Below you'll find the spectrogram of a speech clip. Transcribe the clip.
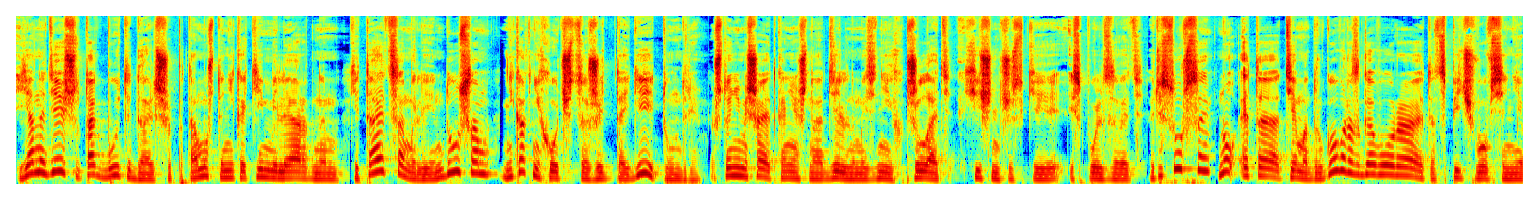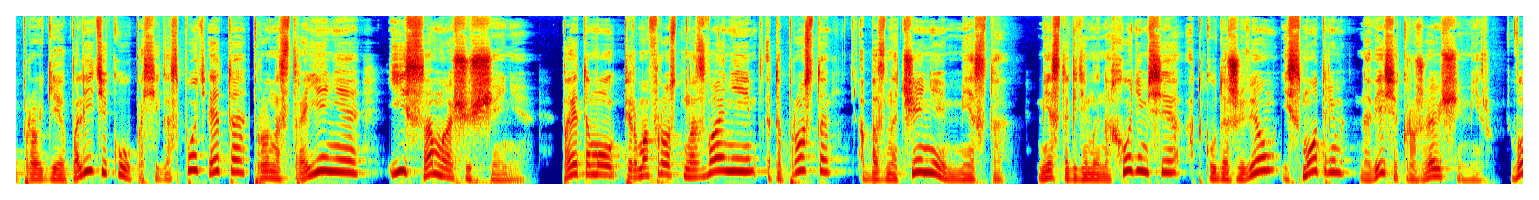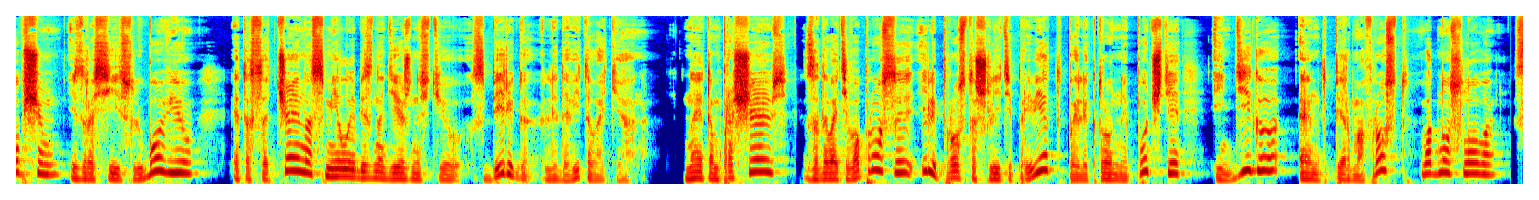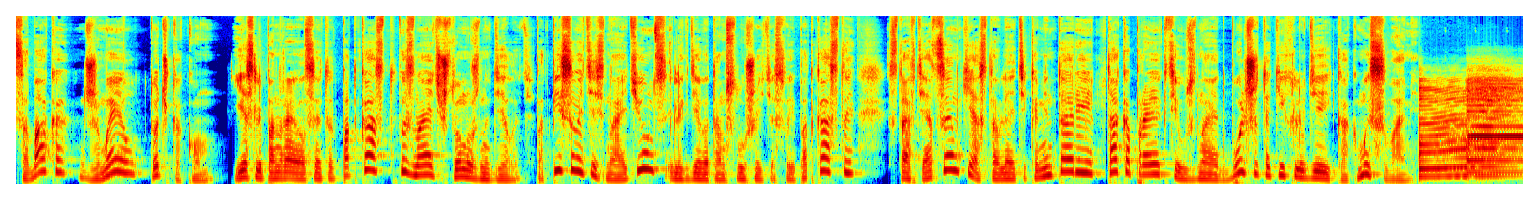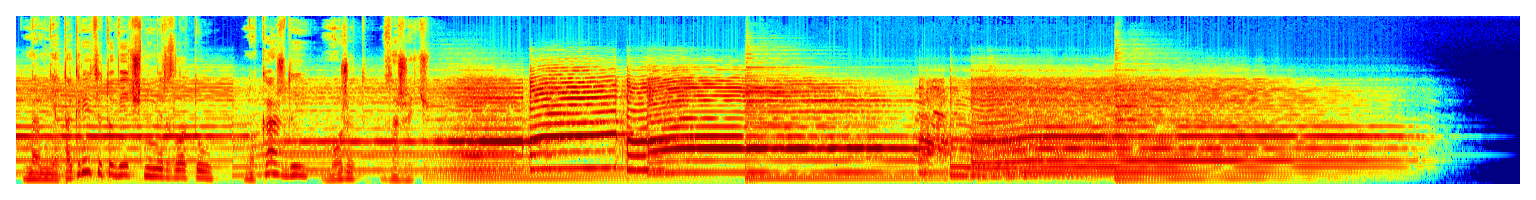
Я надеюсь, что так будет и дальше, потому что никаким миллиардным китайцам или индусам никак не хочется жить в тайге и тундре. Что не мешает, конечно, отдельным из них желать хищнически использовать ресурсы. Но это тема другого разговора. Этот спич вовсе не про геополитику, упаси Господь. Это про настроение и самоощущение. Поэтому пермафрост в названии – это просто обозначение места. Место, где мы находимся, откуда живем и смотрим на весь окружающий мир. В общем, из России с любовью – это с отчаянно смелой безнадежностью с берега Ледовитого океана. На этом прощаюсь. Задавайте вопросы или просто шлите привет по электронной почте indigo and permafrost в одно слово собака gmail.com. Если понравился этот подкаст, вы знаете, что нужно делать. Подписывайтесь на iTunes или где вы там слушаете свои подкасты, ставьте оценки, оставляйте комментарии. Так о проекте узнает больше таких людей, как мы с вами. Нам не отогреть эту вечную мерзлоту, но каждый может зажечь.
